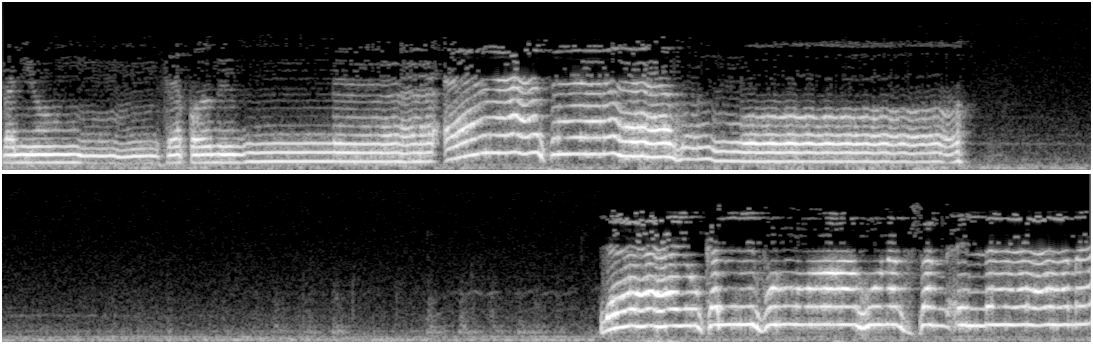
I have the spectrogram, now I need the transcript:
فلينفق مما آتاه يكلف الله نفسا إلا ما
